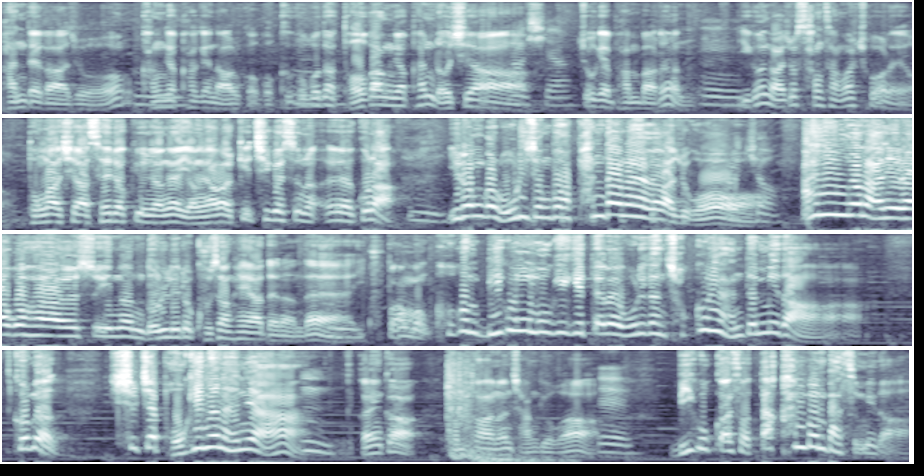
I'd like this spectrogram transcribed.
반대가 아주 강력하게 나올 거고 그거보다 더 강력한 러시아, 음. 러시아. 쪽의 반발은 네. 이건 아주 상상을 초월해요. 동아시아 세력 균형에 영향을 끼치겠구나. 이런 걸 우리 정부가 판단해가지고 음. 그렇죠. 아닌 건 아니라고 할 수 있는 논리를 구성해야 되는데 음. 국방부 그건 미국 무기이기 때문에 우리가 접근이 안 됩니다. 그러면 실제 보기는 했냐? 그러니까 검토하는 장교가 음. 네. 미국 가서 딱 한 번 봤습니다.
